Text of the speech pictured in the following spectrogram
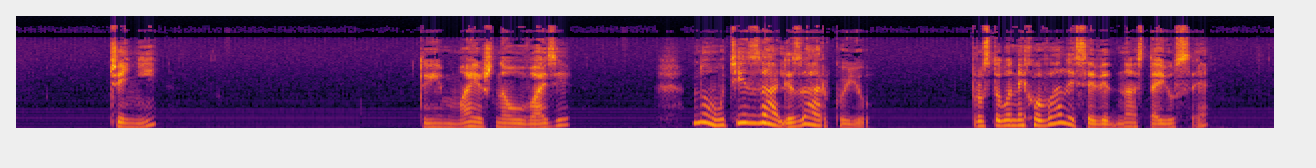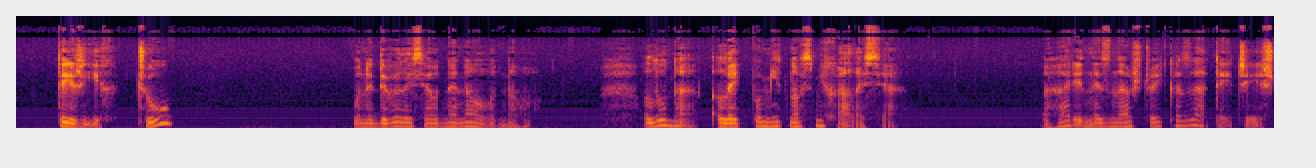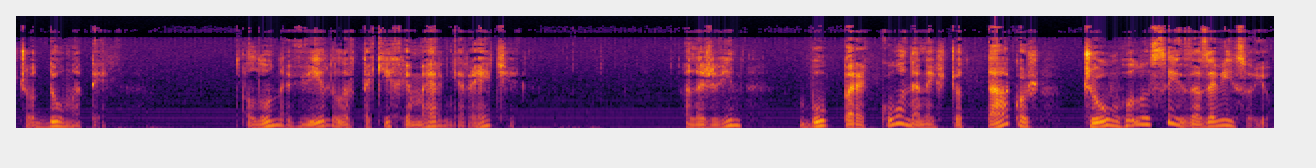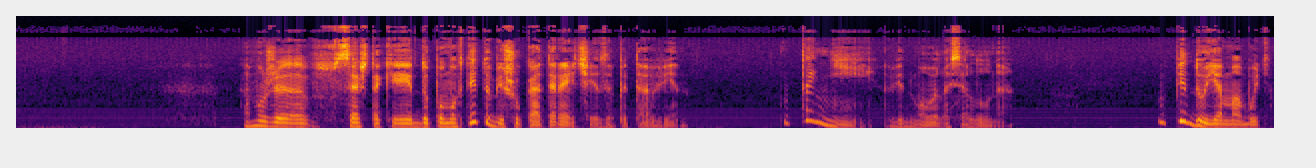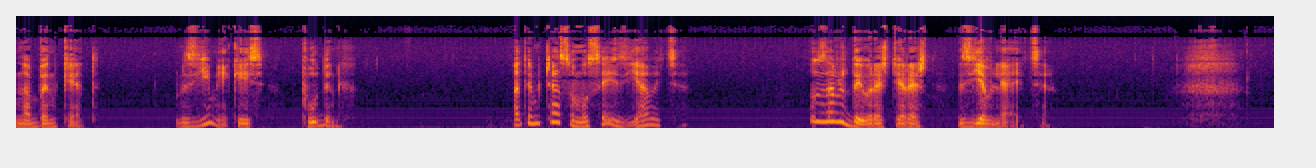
Чи ні? Ти маєш на увазі? Ну, у тій залі з аркою. Просто вони ховалися від нас та й усе. Ти ж їх чув? Вони дивилися одне на одного. Луна ледь помітно всміхалася. Гаррі не знав, що й казати, чи що думати. Луна вірила в такі химерні речі, але ж він був переконаний, що також чув голоси за завісою. А може, все ж таки допомогти тобі шукати речі? запитав він. Та ні, відмовилася Луна. Піду я, мабуть, на бенкет, з'їм якийсь пудинг. А тим часом усе і з'явиться. Завжди, врешті-решт, з'являється.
